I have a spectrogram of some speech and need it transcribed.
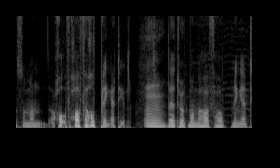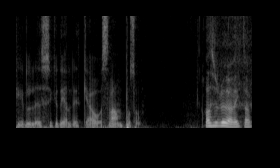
som man ha- har förhoppningar till. Mm. Där jag tror att många har förhoppningar till psykedelika och svamp och så. Vad tror du då, Viktor?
